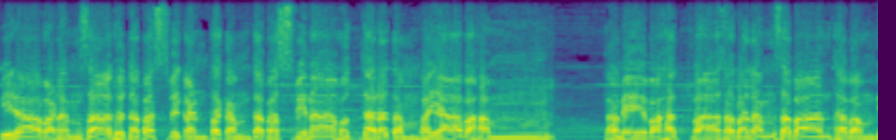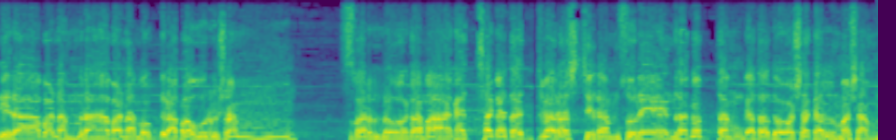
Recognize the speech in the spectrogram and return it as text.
विरावणम् साधु तपस्वि कण्टकम् तपस्विनामुद्धरतम् भयावहम्। तमेव हत्वा सबलम् सबान्धवम् विरावणम् रावणमुग्रपौरुषम्। स्वर्लोकमागच्छ गतज्वरश्चिरम् सुरेन्द्रगुप्तम् गतदोषकल्मषम्।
